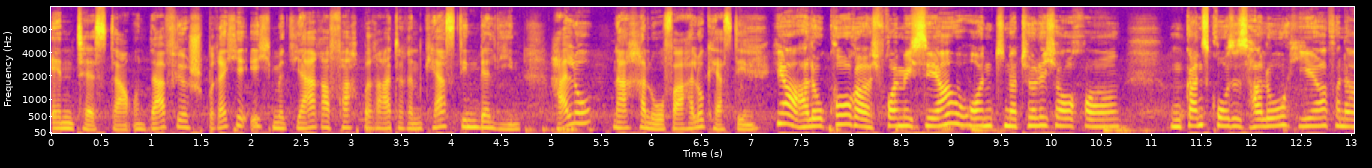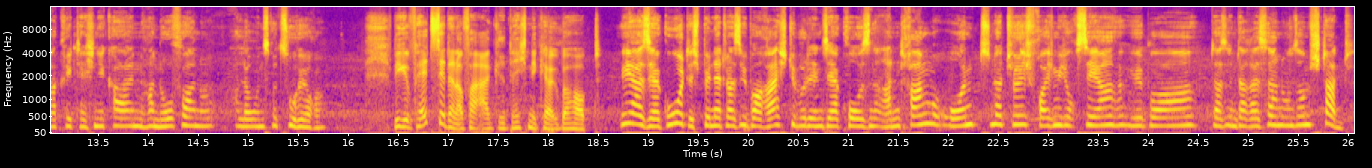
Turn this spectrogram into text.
N-Tester. Und dafür spreche ich mit Yara-Fachberaterin Kerstin Berlin. Hallo nach Hannover. Hallo Kerstin. Ja, hallo Cora. Ich freue mich sehr und natürlich auch äh, ein ganz großes Hallo hier von der Agritechnica in Hannover an alle unsere Zuhörer. Wie gefällt es dir denn auf der Agritechnica überhaupt? Ja, sehr gut. Ich bin etwas überrascht über den sehr großen Andrang und natürlich freue ich mich auch sehr über das Interesse an unserem Stand.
